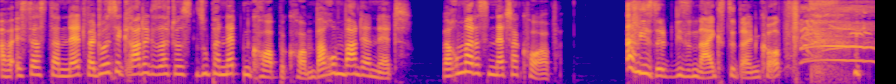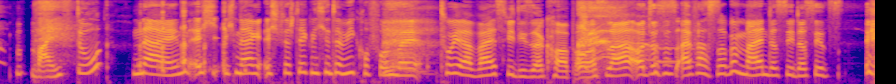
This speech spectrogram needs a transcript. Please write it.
Aber ist das dann nett? Weil du hast ja gerade gesagt, du hast einen super netten Korb bekommen. Warum war der nett? Warum war das ein netter Korb? Wieso, wieso neigst du deinen Kopf? Weinst du? Nein, ich, ich, neige- ich verstecke mich hinter Mikrofon, weil Toja weiß, wie dieser Korb aussah. Und das ist einfach so gemein, dass sie das jetzt.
